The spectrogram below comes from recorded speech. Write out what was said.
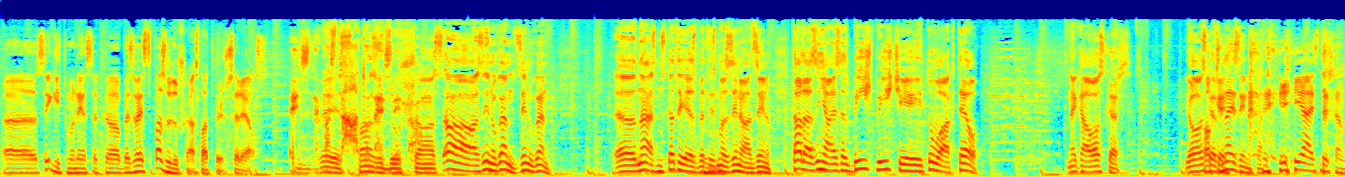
Uh, Sigita man iesaka, bezvēsts pazudušās latviešu seriāls. Es nemaz pazudušās. À, zinu, gan, zinu, gan. Uh, Nē, esmu skatījies, bet vismaz zināt, zinu. Tādā ziņā es esmu bijis pišķi tuvāk tev nekā Oskars. Jo Oskars Ok. okay. nezina. pat. Jā, es tiešām.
